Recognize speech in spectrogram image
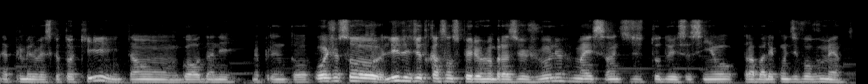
é a primeira vez que eu tô aqui, então, igual o Dani me apresentou. Hoje eu sou líder de educação superior no Brasil Júnior, mas antes de tudo isso, assim, eu trabalhei com desenvolvimento.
